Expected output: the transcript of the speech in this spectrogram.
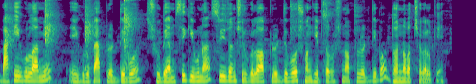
বাকিগুলো আমি এই গ্রুপে আপলোড দেব। শুধু এমসিকিউ না, সৃজনশীলগুলো আপলোড দেব, সংক্ষিপ্ত প্রশ্ন আপলোড দিব। ধন্যবাদ সকলকে।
